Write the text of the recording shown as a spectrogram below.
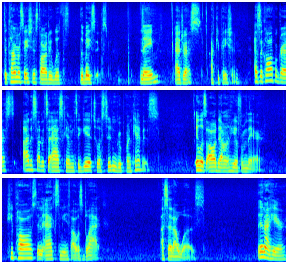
The conversation started with the basics name, address, occupation. As the call progressed, I decided to ask him to give to a student group on campus. It was all downhill from there. He paused and asked me if I was black. I said I was. Then I hear,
